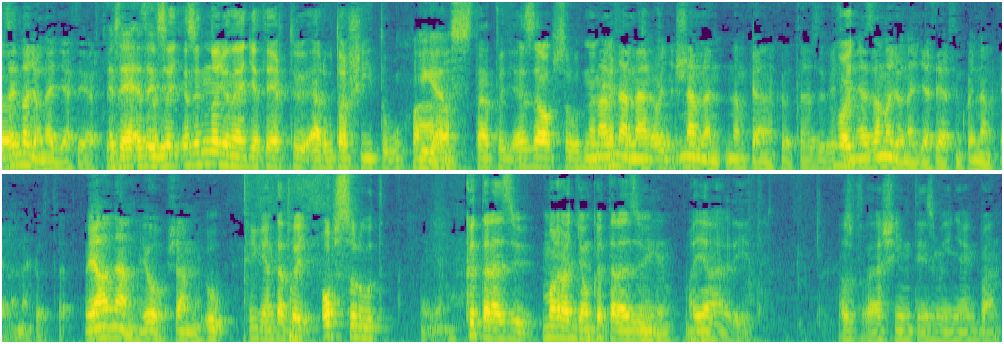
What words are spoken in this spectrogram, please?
Ez ö, egy nagyon egyetértő. ez, ez, ez, ez, egy, ez egy nagyon egyetértő, elutasító válasz. Tehát, hogy ezzel abszolút nem nem, nem, mert hogy nem, len- nem kellene kötelezővé Vagy-. Ezzel nagyon egyetértünk, hogy nem kellene kötelező. Ja, nem, jó, semmi. Igen, tehát, hogy abszolút Igen. Kötelező, maradjon kötelező Igen. a jelenlét az oktatási intézményekben.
